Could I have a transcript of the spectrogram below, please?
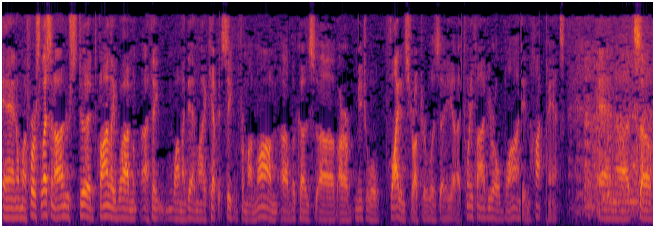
And on my first lesson, I understood finally why I think why my dad might have kept it secret from my mom uh, because uh, our mutual flight instructor was a 25 uh, blonde in hot pants. And uh, so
